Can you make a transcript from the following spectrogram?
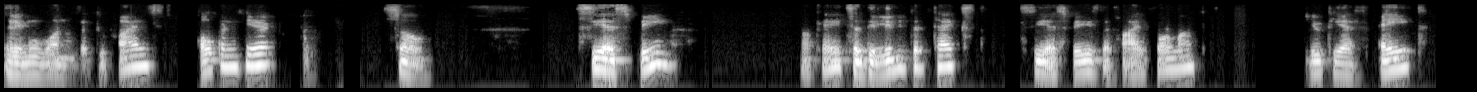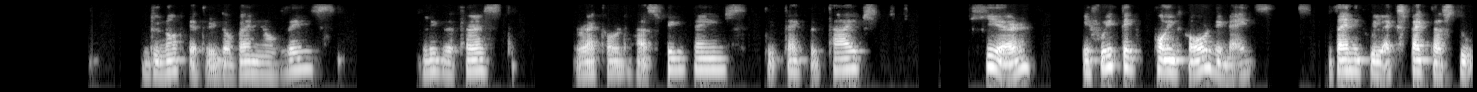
remove one of the two files. Open here. So CSV Okay, it's a delimited text. CSV is the file format. UTF-8. Do not get rid of any of these. Leave the first record has field names, detect the types. Here, if we take point coordinates, then it will expect us to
